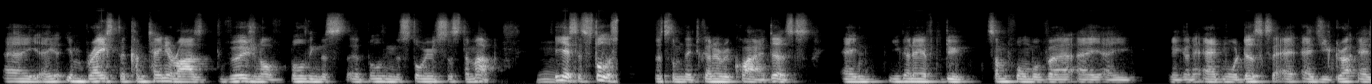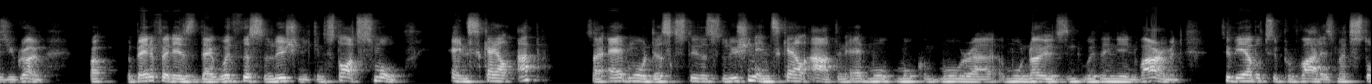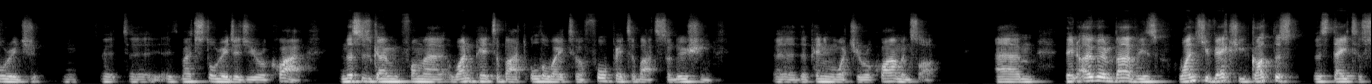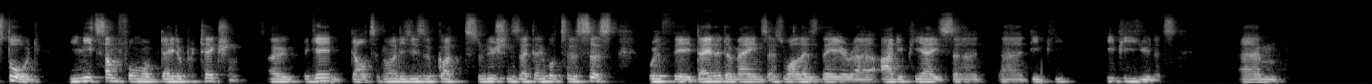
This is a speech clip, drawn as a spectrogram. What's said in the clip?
uh, uh, embraced the containerized version of building, this, uh, building the storage system up. Mm. So yes, it's still a system that's going to require disks, and you're going to have to do some form of a, a, a you're going to add more disks as you grow as you grow. But the benefit is that with the solution, you can start small and scale up. So add more disks to the solution and scale out and add more more more uh, more nodes within the environment to be able to provide as much storage to, to, as much storage as you require. And this is going from a one petabyte all the way to a four petabyte solution uh, depending on what your requirements are. Um, then over and above is once you've actually got this, this data stored, you need some form of data protection. So again, Dell Technologies have got solutions that are able to assist with their data domains as well as their uh, IDPA's uh, uh, DP, DP units. Um,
